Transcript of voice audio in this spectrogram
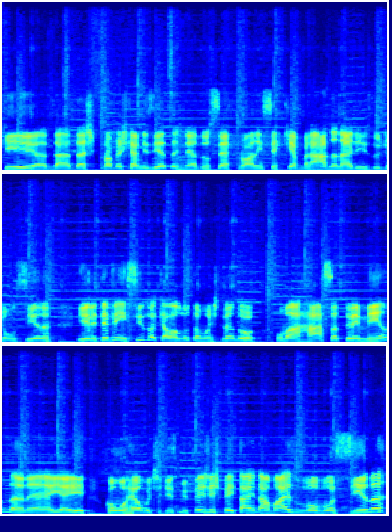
que da- das próprias camisetas, né, do Seth Rollins ser quebrado o nariz do John Cena e ele ter vencido aquela luta mostrando uma raça tremenda, né? E aí, como o Helmut disse, me fez respeitar ainda mais o vovô Cena.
